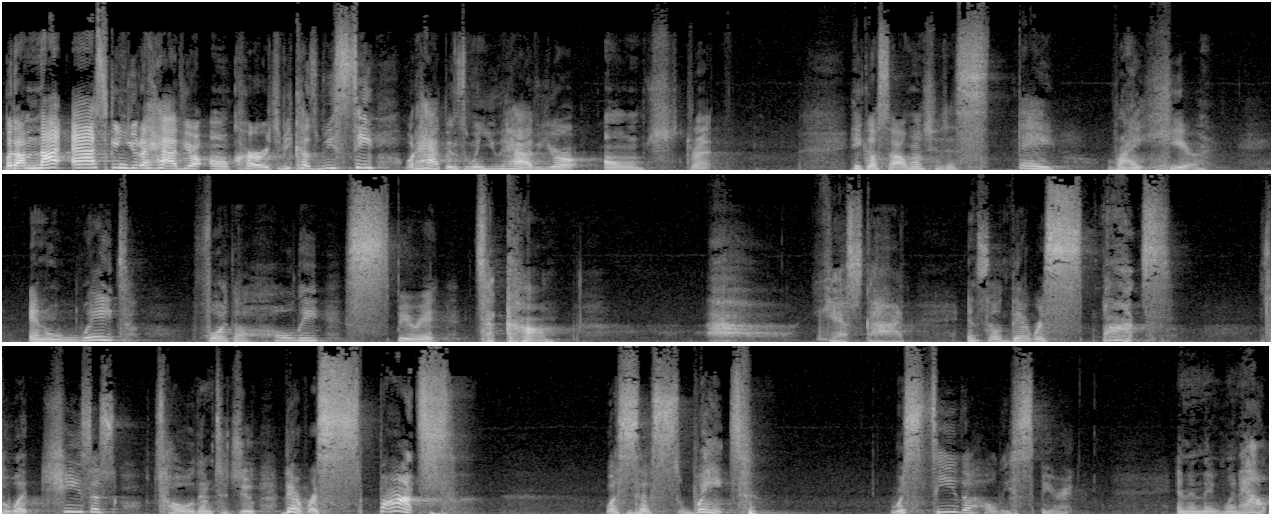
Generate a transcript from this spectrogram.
But I'm not asking you to have your own courage because we see what happens when you have your own strength. He goes, So I want you to stay right here and wait for the Holy Spirit to come. yes, God. And so their response to what Jesus told them to do. Their response was to wait, receive the Holy Spirit. And then they went out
